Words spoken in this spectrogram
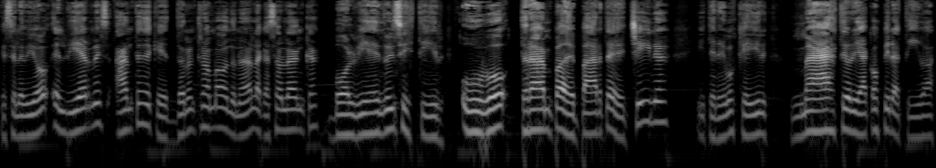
que se le vio el viernes antes de que Donald Trump abandonara la Casa Blanca, volviendo a insistir, hubo trampa de parte de China y tenemos que ir más teoría conspirativa,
